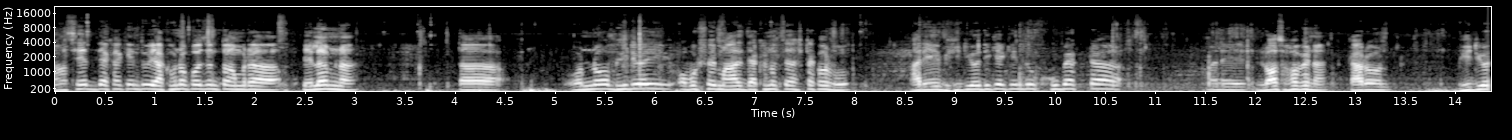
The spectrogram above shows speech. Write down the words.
মাছের দেখা কিন্তু এখনও পর্যন্ত আমরা পেলাম না। তা অন্য ভিডিওই অবশ্যই মাছ দেখানোর চেষ্টা করব। আর এই ভিডিও দিকে কিন্তু খুব একটা মানে লস হবে না। কারণ ভিডিও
